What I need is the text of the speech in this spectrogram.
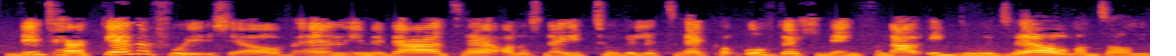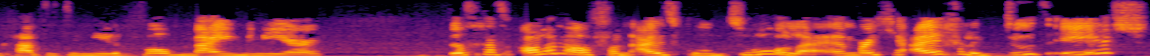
dit herkennen voor jezelf en inderdaad hè, alles naar je toe willen trekken, of dat je denkt van nou ik doe het wel, want dan gaat het in ieder geval op mijn manier. Dat gaat allemaal vanuit controle. En wat je eigenlijk doet is,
